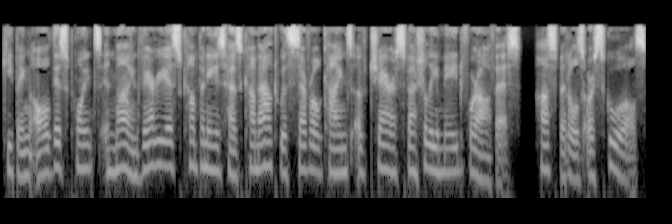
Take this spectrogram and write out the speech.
Keeping all these points in mind various companies has come out with several kinds of chair specially made for office, hospitals or schools.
